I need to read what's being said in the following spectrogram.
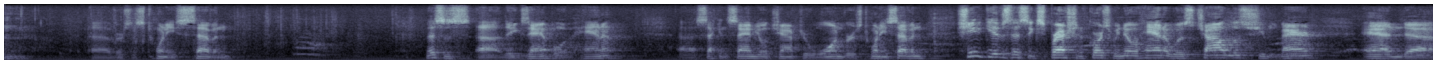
Uh, verses 27. This is uh, the example of Hannah. Uh, 2 Samuel chapter 1, verse 27. She gives this expression. Of course, we know Hannah was childless, she was barren, and uh,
